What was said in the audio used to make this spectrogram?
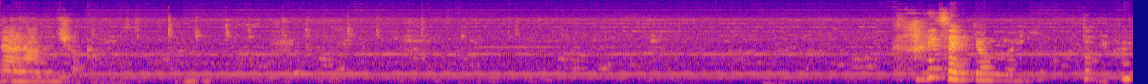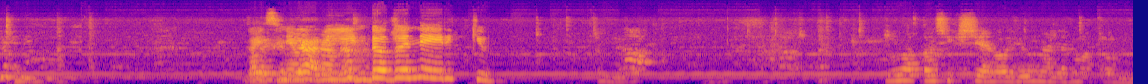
ഞാനാണ് ഉണ്ടാക്കുന്നത്. വീണ്ടും അത് തന്നെ ആയിരിക്കും മൊത്തം ശിക്ഷയാണ് ഒരു നല്ലത് മാത്രമേ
